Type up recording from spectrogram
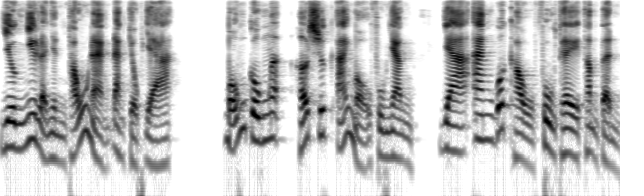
dường như là nhìn thấu nàng đang chột dạ. Bốn cung hết sức ái mộ phu nhân và an quốc hầu phu thê thâm tình.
